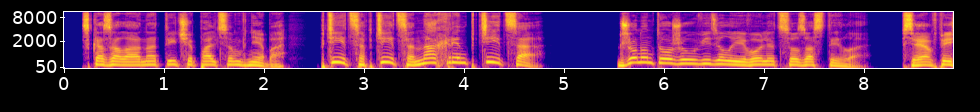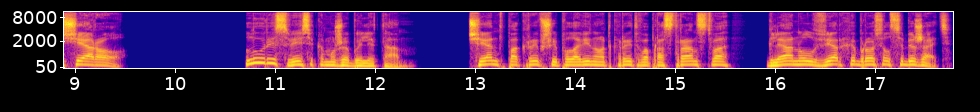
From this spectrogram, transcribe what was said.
— сказала она, тыча пальцем в небо. «Птица! Птица! Нахрен птица!» Джонан тоже увидел, и его лицо застыло. «Всем в пещеру!» Лури с Весиком уже были там. Чент, покрывший половину открытого пространства, глянул вверх и бросился бежать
